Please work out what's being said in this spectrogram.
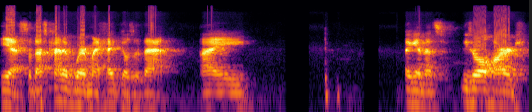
yeah, so that's kind of where my head goes with that. I again, that's these are all hard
